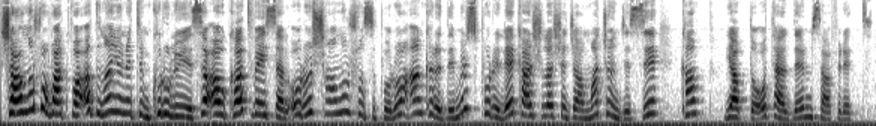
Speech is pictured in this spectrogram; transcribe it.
Şanlıurfa Vakfı adına yönetim kurulu üyesi avukat Veysel Oruç, Şanlıurfa Sporu Ankara Demirspor ile karşılaşacağı maç öncesi kamp yaptığı otelde misafir etti.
